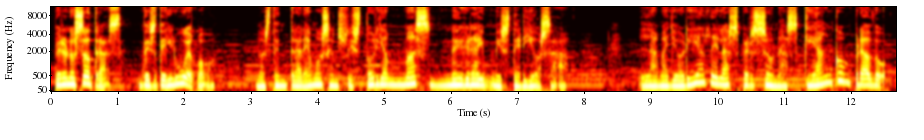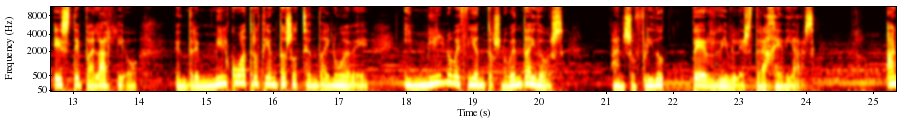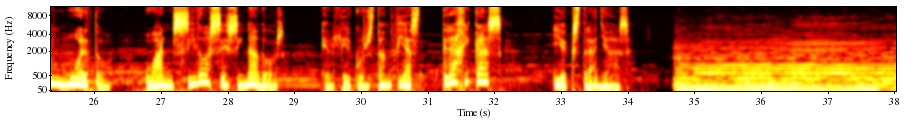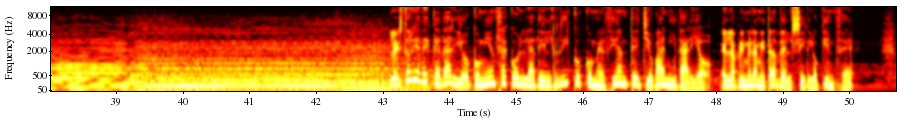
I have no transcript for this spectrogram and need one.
Pero nosotras, desde luego, nos centraremos en su historia más negra y misteriosa, la mayoría de las personas que han comprado este palacio entre 1489 y 1992 han sufrido terribles tragedias. Han muerto o han sido asesinados en circunstancias trágicas y extrañas. La historia de Cadario comienza con la del rico comerciante Giovanni Dario, en la primera mitad del siglo XV.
